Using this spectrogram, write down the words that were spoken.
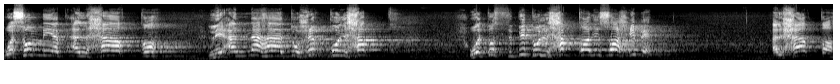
وسميت الحاقه لأنها تحق الحق وتثبت الحق لصاحبه. الحاقة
